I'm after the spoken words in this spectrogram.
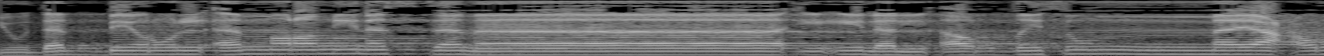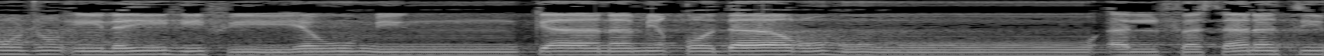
يُدَبِّرُ الْأَمْرَ مِنَ السَّمَاءِ إِلَى الْأَرْضِ ثُمَّ يَعْرُجُ إِلَيْهِ فِي يَوْمٍ كَانَ مِقْدَارُهُ أَلْفَ سَنَةٍ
